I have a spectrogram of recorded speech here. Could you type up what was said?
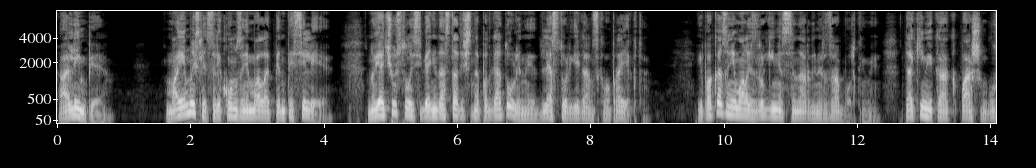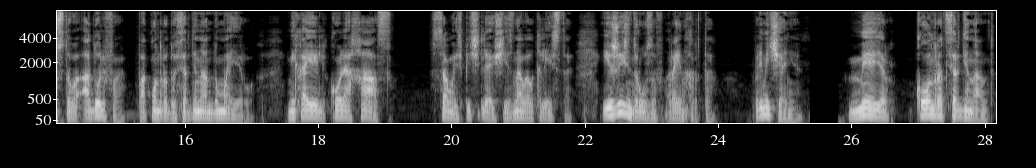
Олимпия. Мои мысли целиком занимала Пентеселея, но я чувствовала себя недостаточно подготовленной для столь гигантского проекта. И пока занималась другими сценарными разработками, такими как «Паш Густава Адольфа» по Конраду Фердинанду Мейеру, Михаэль Коля Хаас, самый впечатляющий из новелл Клейста, и «Жизнь друзов» Рейнхарта. Примечание. Мейер, Конрад Фердинанд,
